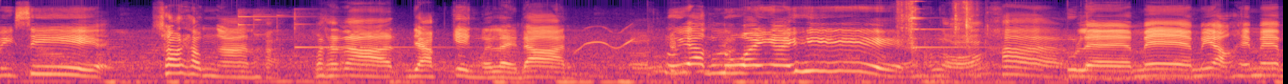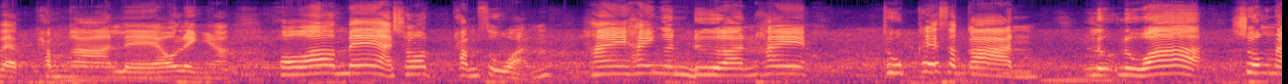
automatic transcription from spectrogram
พิกซี่ ชอบทำงานค่ะ พัฒนาอยากเก่งหลาย ๆ ด้าน หนูอยากรวยไงพี่ค่ะ ดูแลแม่ไม่อยากให้แม่แบบทำงานแล้วอะไรเงี้ย เพราะว่าแม่ชอบทำสวน ให้ให้เงินเดือนให้ทุกเทศกาลหรือหรือว่าช่วงไหน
